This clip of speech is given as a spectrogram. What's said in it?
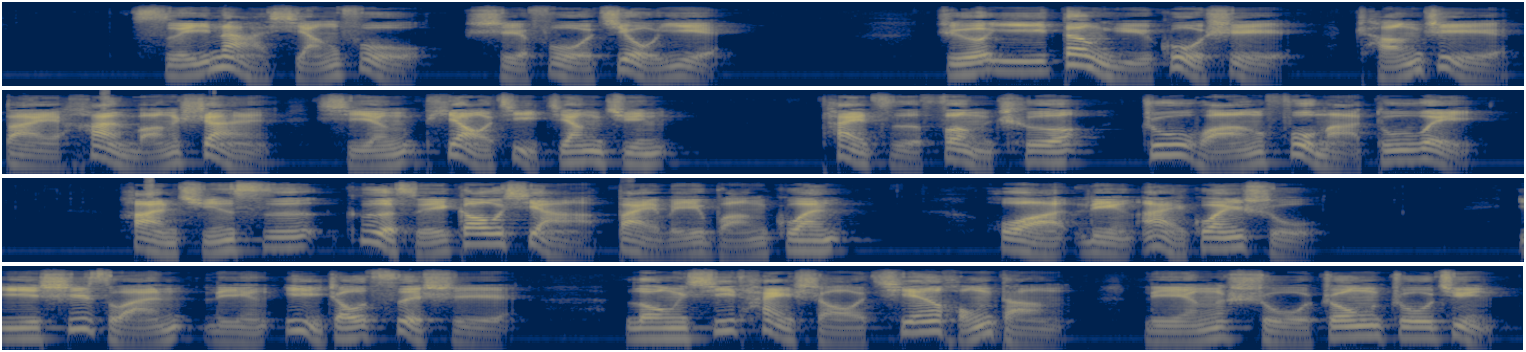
随纳降附，使复就业。折依邓禹故事，承制拜汉王善行票骑将军，太子奉车，诸王驸马都尉，汉群司各随高下拜为王官，或领爱官属，以师纂领益州刺史。陇西太守千红等领蜀中诸郡，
